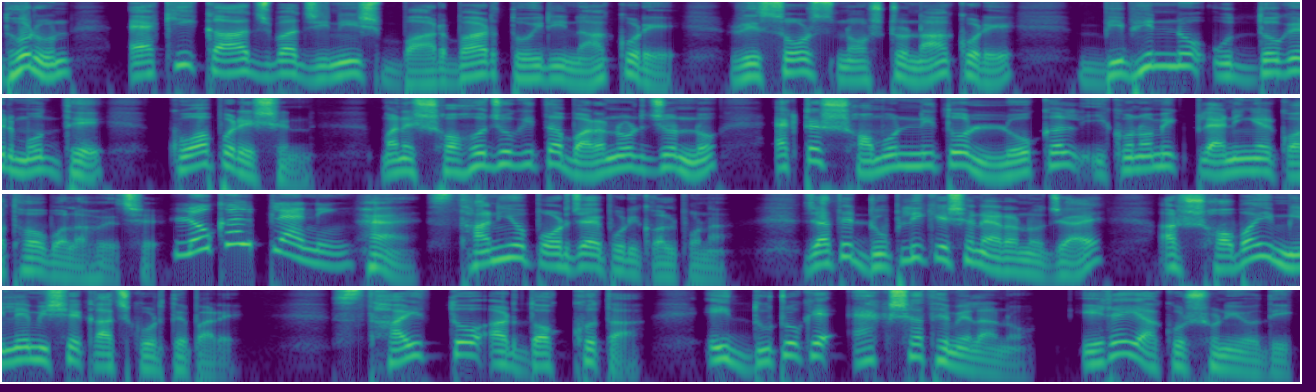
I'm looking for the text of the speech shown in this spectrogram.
ধরুন একই কাজ বা জিনিস বারবার তৈরি না করে রিসোর্স নষ্ট না করে বিভিন্ন উদ্যোগের মধ্যে কোঅপারেশন মানে সহযোগিতা বাড়ানোর জন্য একটা সমন্বিত লোকাল ইকোনমিক প্ল্যানিংয়ের কথাও বলা হয়েছে। Local planning? হ্যাঁ স্থানীয় পর্যায়ে পরিকল্পনা যাতে ডুপ্লিকেশন এড়ানো যায় আর সবাই মিলেমিশে কাজ করতে পারে। স্থায়িত্ব আর দক্ষতা এই দুটোকে একসাথে মেলানো এটাই আকর্ষণীয় দিক।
